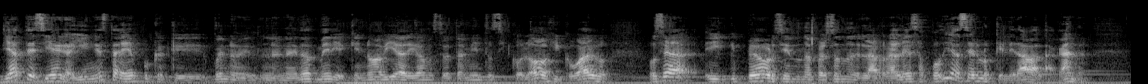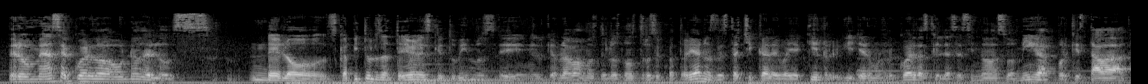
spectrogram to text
Ya te ciega, y en esta época que, bueno, en la Edad Media, que no había, digamos, tratamiento psicológico o algo, o sea, y, peor siendo una persona de la realeza, podía hacer lo que le daba la gana. Pero me hace acuerdo a uno de los de los capítulos anteriores que tuvimos en el que hablábamos de los monstruos ecuatorianos, de esta chica de Guayaquil, Guillermo, ¿recuerdas que le asesinó a su amiga porque estaba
